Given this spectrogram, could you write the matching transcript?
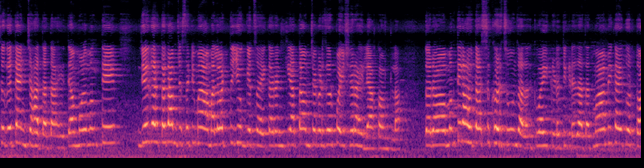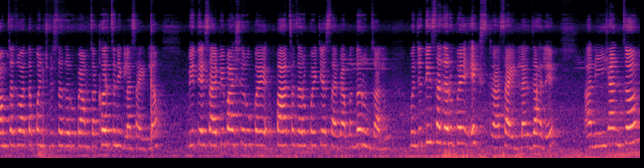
सगळं त्यांच्या हातात आहे. त्यामुळे मग ते जे करतात आमच्यासाठी मग आम्हाला वाटतं योग्यच आहे. कारण की आता आमच्याकडे जर पैसे राहिले अकाउंटला तर मग ते काय होतं असं खर्च होऊन जातात किंवा इकडं तिकडे जातात. मग आम्ही काय करतो आमचा जो आता पंचवीस हजार रुपये आमचा खर्च निघला साईडला विथ एस आय पी पाचशे रुपये पाच हजार रुपयाची एस आय पी आपण धरून चालू. म्हणजे तीस हजार रुपये एक्स्ट्रा साईडला झाले. आणि ह्यांचं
